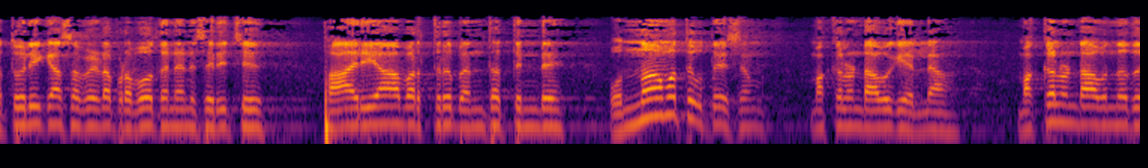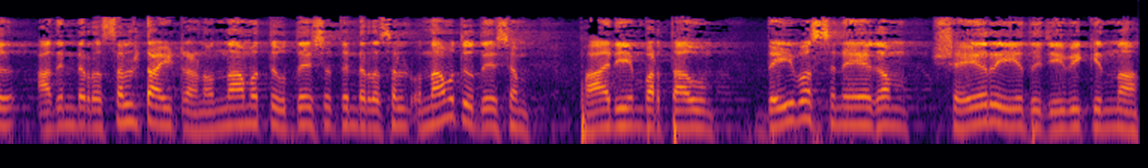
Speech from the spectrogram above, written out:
കത്തോലിക്ക സഭയുടെ പ്രബോധന അനുസരിച്ച് ഭാര്യാഭർത്തൃ ബന്ധത്തിന്റെ ഒന്നാമത്തെ ഉദ്ദേശം മക്കളുണ്ടാവുകയല്ല. മക്കളുണ്ടാവുന്നത് അതിന്റെ റിസൾട്ടായിട്ടാണ്. ഒന്നാമത്തെ ഉദ്ദേശത്തിന്റെ റിസൾട്ട് ഒന്നാമത്തെ ഉദ്ദേശം ഭാര്യയും ഭർത്താവും ദൈവസ്നേഹം ഷെയർ ചെയ്ത് ജീവിക്കുന്ന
